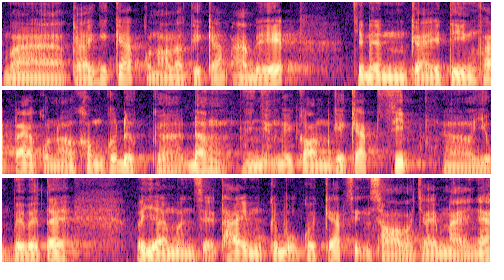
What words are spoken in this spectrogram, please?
và cái cái cáp của nó là cái cáp ABS cho nên cái tiếng phát ra của nó không có được ờ, đầm như những cái con cái cáp xịn uh, dùng PVT bây giờ mình sẽ thay một cái bộ quay cáp xịn sò vào cho em này nhé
